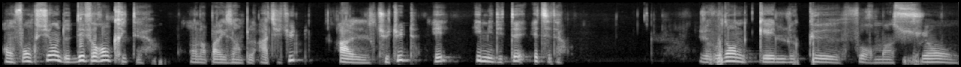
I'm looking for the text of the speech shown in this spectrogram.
En fonction de différents critères. On a par exemple attitude, altitude et humidité, etc. Je vous donne quelques formations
